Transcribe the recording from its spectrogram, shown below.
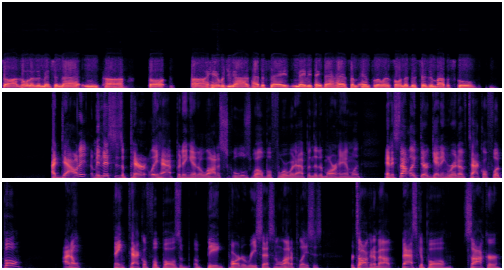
So I just wanted to mention that and uh, thought uh, hear what you guys had to say. Maybe think that had some influence on the decision by the school. I doubt it. I mean, this is apparently happening at a lot of schools well before what happened to Damar Hamlin. And it's not like they're getting rid of tackle football. I don't think tackle football is a, a big part of recess in a lot of places. We're talking about basketball, soccer,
